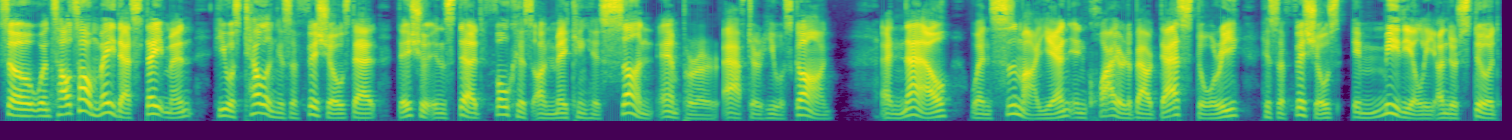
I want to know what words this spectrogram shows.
So when Cao Cao made that statement, he was telling his officials that they should instead focus on making his son emperor after he was gone. And now, when Sima Yan inquired about that story, his officials immediately understood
